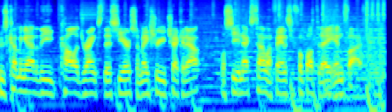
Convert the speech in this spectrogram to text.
who's coming out of the college ranks this year. So make sure you check it out. We'll see you next time on Fantasy Football Today in five.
